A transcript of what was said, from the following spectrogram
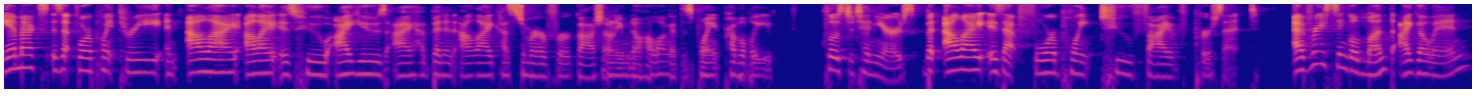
Amex is at 4.3, and Ally, Ally is who I use. I have been an Ally customer for gosh, I don't even know how long at this point, probably close to 10 years, but Ally is at 4.25%. Every single month I go in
